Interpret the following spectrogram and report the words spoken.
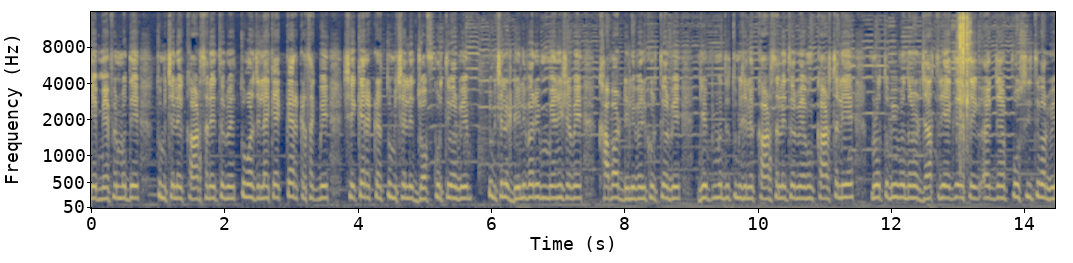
যে ম্যাপের মধ্যে তুমি ছেলে কার চালাইতে পারবে, তোমার যে লাইক এক ক্যারেক্টার থাকবে, সেই ক্যারেক্টার তুমি ছেলে জব করতে পারবে, তুমি ছেলে ডেলিভারি ম্যান হিসাবে খাবার ডেলিভারি করতে পারবে গেমটির মধ্যে তুমি ছেলে কার চালাতে পারবে এবং কার চালিয়ে মূলত বিভিন্ন ধরনের যাত্রী এক জায়গা থেকে এক জায়গায় পৌঁছে দিতে পারবে।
